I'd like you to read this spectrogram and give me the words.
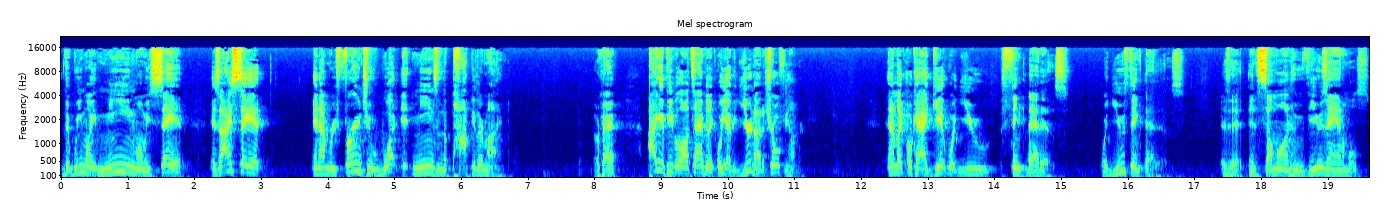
that we might mean when we say it is I say it, and I'm referring to what it means in the popular mind. Okay, I get people all the time be like, "Oh yeah, but you're not a trophy hunter," and I'm like, "Okay, I get what you think that is. What you think that is." is it is someone who views animals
